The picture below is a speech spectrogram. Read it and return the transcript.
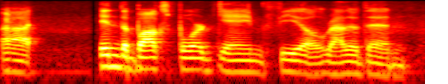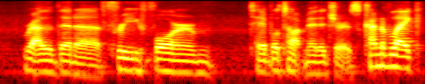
uh, in the box board game feel rather than rather than a free form tabletop miniatures. Kind of like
